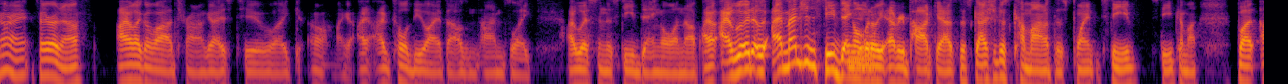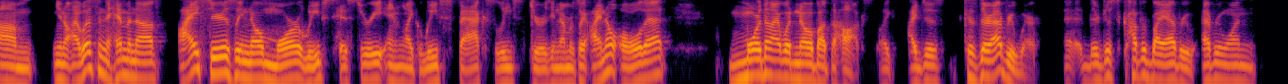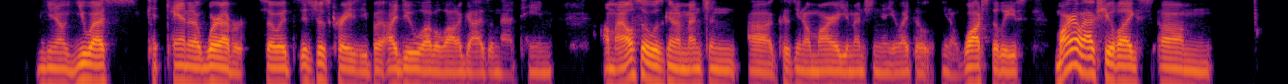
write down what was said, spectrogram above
All right, fair enough. I like a lot of Toronto guys too. Like, oh my god, I, I've told Eli a thousand times. Like, I listen to Steve Dangle enough. I I would I mentioned Steve Dangle Yeah. literally every podcast. This guy should just come on at this point. Steve, Steve, come on. But um, you know, I listen to him enough. I seriously know more Leafs history and like Leafs facts, Leafs jersey numbers. Like, I know all that more than I would know about the Hawks. Like, I just because they're everywhere. Uh, They're just covered by every everyone. You know, U.S., Canada, wherever. So it's it's just crazy. But I do love a lot of guys on that team. Um, I also was going to mention because you know Mario, you mentioned that you like to you know watch the Leafs. Mario actually likes um,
